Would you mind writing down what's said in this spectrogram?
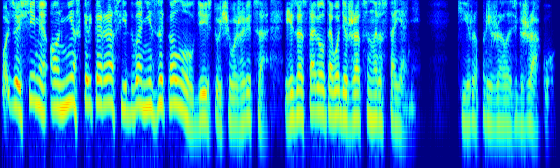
Пользуясь ими, он несколько раз едва не заколол действующего жреца и заставил того держаться на расстоянии. Кира прижалась к Жаку.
